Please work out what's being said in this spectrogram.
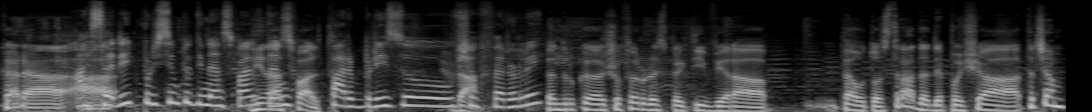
care a, A sărit pur și simplu din asfalt, Din în asfalt. parbrizul Da. șoferului? Pentru că șoferul respectiv era pe autostradă, depășea, trecea în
